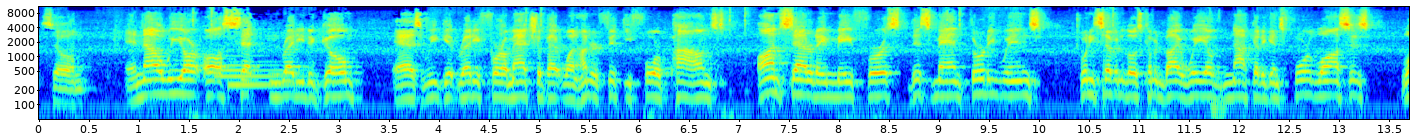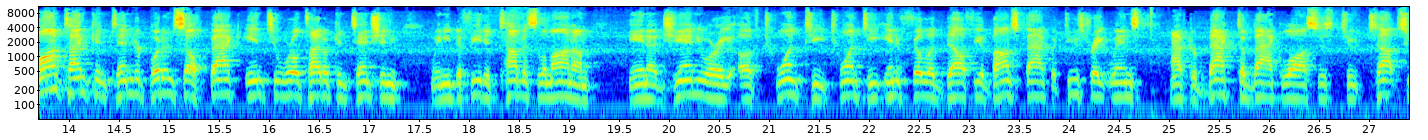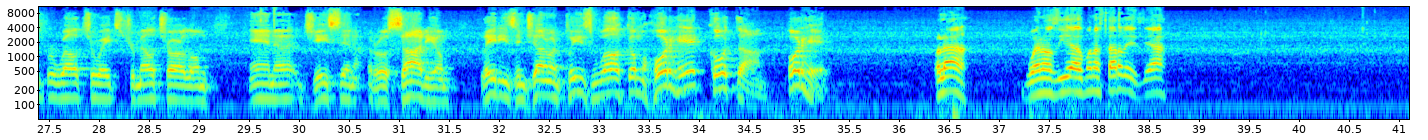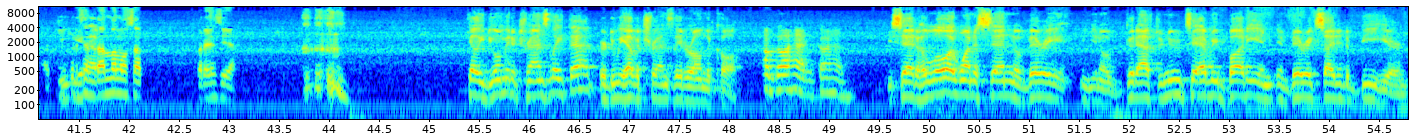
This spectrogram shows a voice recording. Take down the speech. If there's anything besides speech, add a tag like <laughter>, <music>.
So, and now we are all set and ready to go as we get ready for a matchup at 154 pounds on Saturday, May 1st. This man, 30 wins, 27 of those coming by way of knockout against four losses. Longtime contender, put himself back into world title contention when he defeated Thomas LaManna in uh, January of 2020 in Philadelphia. Bounced back with two straight wins after back to back losses to top super welterweights Jermell Charlo and uh, Jason Rosario. Ladies and gentlemen, please welcome Jorge Cota. Jorge. Hola, buenos días, buenas tardes, ya. Aquí presentándonos a la conferencia. <clears throat> Kelly, do you want me to translate that, or do we have a translator on the call? Oh, go ahead. Go ahead. He said, "Hello, I want to send a very, you know, good afternoon to everybody, and, and very excited to be here."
